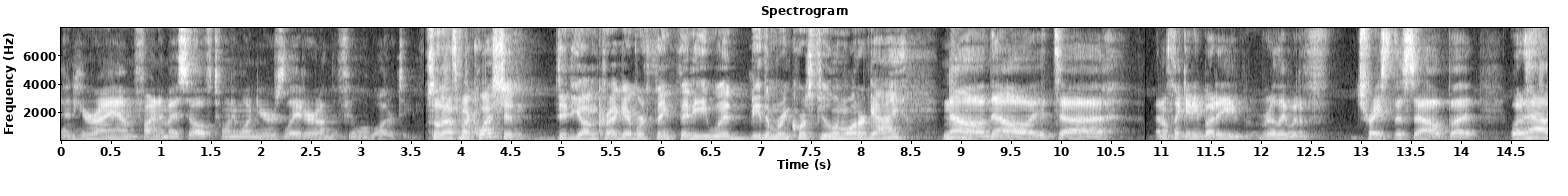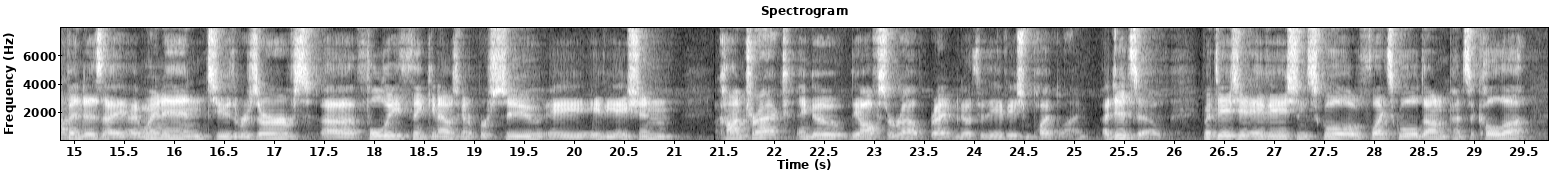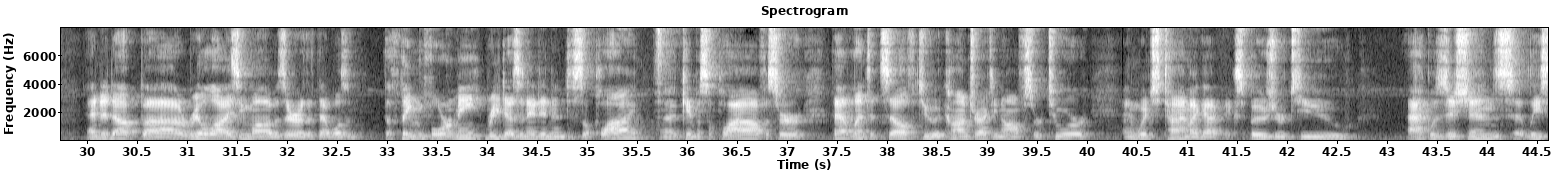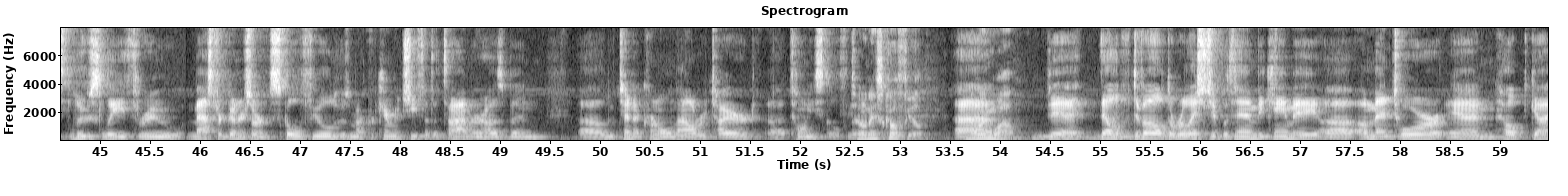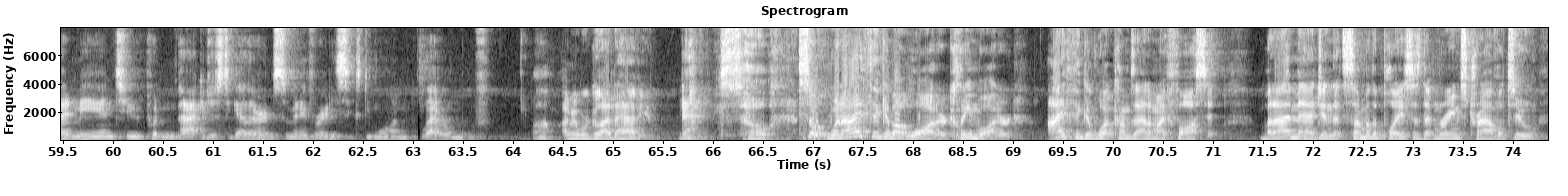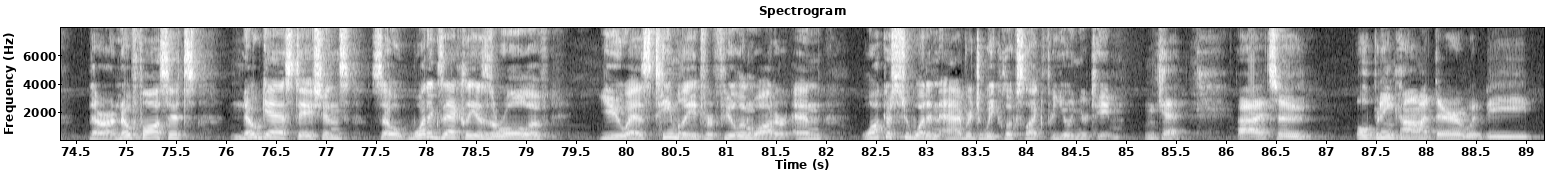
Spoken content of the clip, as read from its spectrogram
And here I am finding myself 21 years later on the fuel and water team. So that's my question. Did young Craig ever think that he would be the Marine Corps fuel and water guy? No, no. It. Uh, I don't think anybody really would have traced this out. But what happened is I, I went into the reserves uh, fully thinking I was going to pursue a aviation contract and go the officer route, right, and go through the aviation pipeline. I did so. Went to aviation school, flight school down in Pensacola ended up uh, realizing while I was there that that wasn't the thing for me. Redesignated into supply, uh, became a supply officer. That lent itself to a contracting officer tour, in which time I got exposure to acquisitions, at least loosely, through Master Gunner Sergeant Schofield, who was my procurement chief at the time, and her husband, uh, Lieutenant Colonel, now retired uh, Tony Schofield. Tony Schofield. Know him well. Yeah, developed a relationship with him, became a, uh, a mentor, and helped guide me into putting packages together and submitting for 8061 lateral move. Wow. I mean, we're glad to have you. Yeah. So, so when I think about water, clean water, I think of what comes out of my faucet. But I imagine that some of the places that Marines travel to, there are no faucets, no gas stations. So, what exactly is the role of you as team lead for fuel and water, and Walk us through what an average week looks like for you and your team. Okay. All right. So, opening comment there would be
